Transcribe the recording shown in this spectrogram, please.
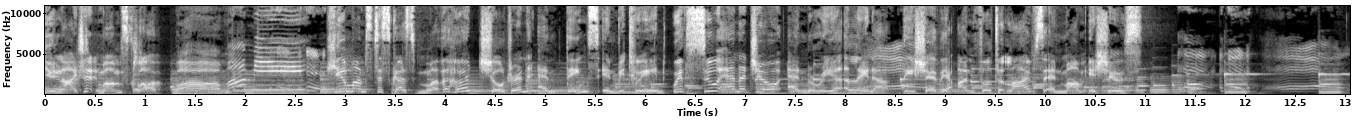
United Mums Club. Mom. Mommy! Here mums discuss motherhood, children, and things in between. With Sue Anna Joe and Maria Elena. They share their unfiltered lives and mom issues.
